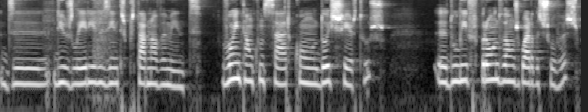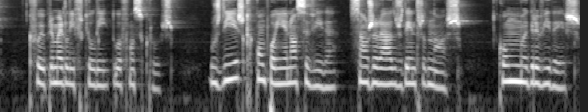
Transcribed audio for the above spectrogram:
de, de os ler e de os interpretar novamente. Vou então começar com dois certos do livro Para Onde Vão os Guarda-Chuvas, que foi o primeiro livro que eu li do Afonso Cruz. Os dias que compõem a nossa vida são gerados dentro de nós, como uma gravidez.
